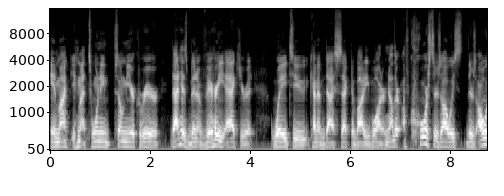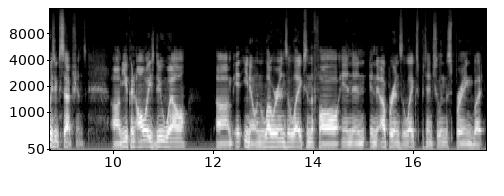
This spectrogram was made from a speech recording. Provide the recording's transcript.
in my in my 20 some year career, that has been a very accurate way to kind of dissect a body of water. Now, there, of course, there's always there's always exceptions. Um, you can always do well, um, it, you know, in the lower ends of lakes in the fall, and then in the upper ends of lakes potentially in the spring. But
